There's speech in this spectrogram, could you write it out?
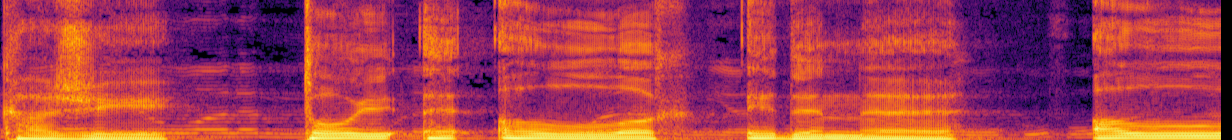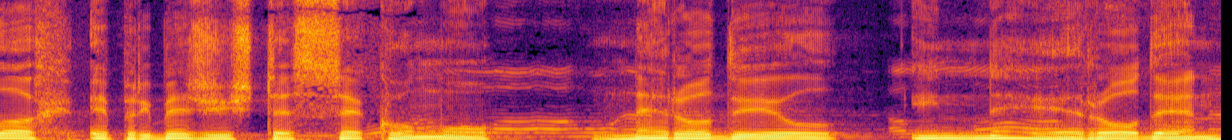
Кажи, Тој е Аллах Eden e, Allah je pribežište sekomu nerodil i ne neroden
